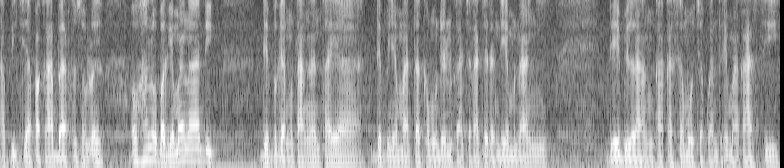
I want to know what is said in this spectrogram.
Kapici apa kabar? Terus saya eh oh halo bagaimana adik? Dia pegang tangan saya dia punya mata kemudian kaca-kaca dan dia menangis. Dia bilang kakak saya mau ucapkan terima kasih.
